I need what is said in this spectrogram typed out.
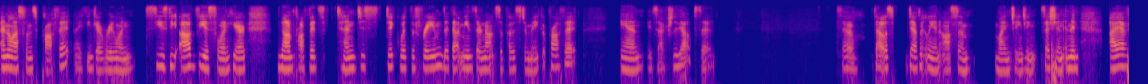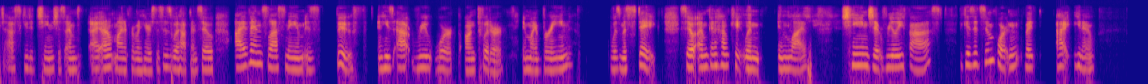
And the last one's profit. I think everyone sees the obvious one here. Nonprofits tend to stick with the frame that that means they're not supposed to make a profit, and it's actually the opposite. So that was definitely an awesome mind-changing session. And then I have to ask you to change this. I'm, I, I don't mind if everyone hears. This is what happened. So Ivan's last name is Boothe, and he's at Root Work on Twitter. And my brain was mistake. So I'm going to have Caitlin in live change it really fast because it's important. But I, you know,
